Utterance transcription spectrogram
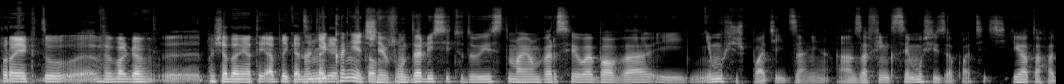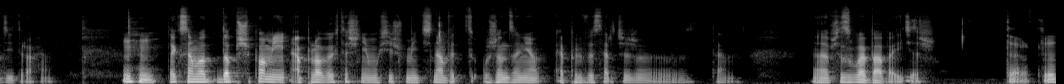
projektu e, wymaga e, posiadania tej aplikacji. No tak niekoniecznie. W Wunderlist i Todoist mają wersje webowe i nie musisz płacić za nie, a za Finksy musisz zapłacić. I o to chodzi trochę. Mhm. Tak samo do przypomnień Apple'owych też nie musisz mieć nawet urządzenia od Apple, wystarczy, że ten e, przez weba wejdziesz. Tak, to,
